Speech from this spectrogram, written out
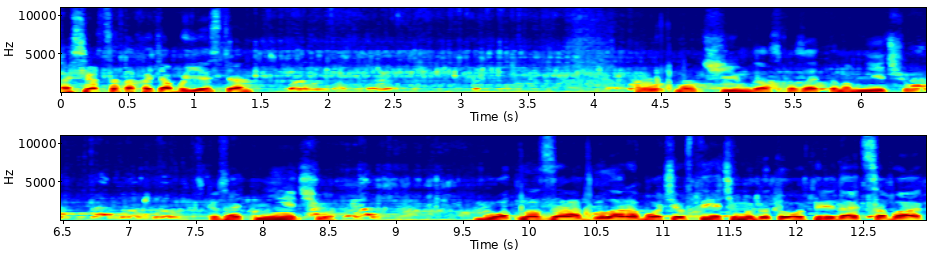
А сердце-то хотя бы есть, а? Вот, молчим, да, сказать-то нам нечего. Сказать нечего. Год назад была рабочая встреча, мы готовы передать собак.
